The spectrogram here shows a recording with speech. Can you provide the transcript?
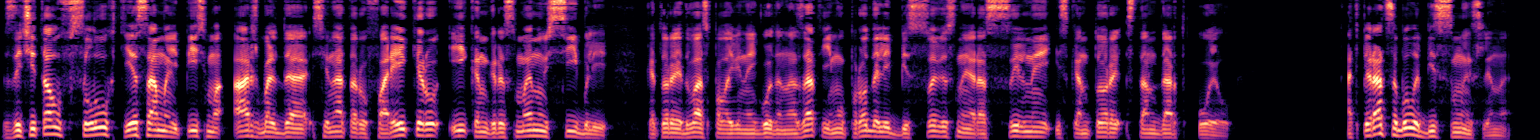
зачитал вслух те самые письма Арчбальда сенатору Форейкеру и конгрессмену Сибли, которые два с половиной года назад ему продали бессовестные рассыльные из конторы «Стандарт Ойл». Отпираться было бессмысленно.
